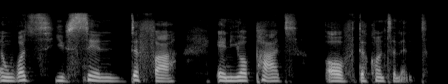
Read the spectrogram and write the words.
and what you've seen differ in your part of the continent.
